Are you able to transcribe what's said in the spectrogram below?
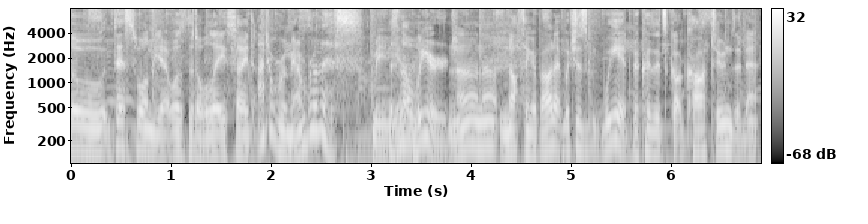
So this one, yeah, was the double A side. I don't remember this. Me Isn't that either. weird? No, no, nothing about it, which is weird because it's got cartoons in it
